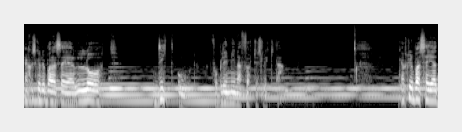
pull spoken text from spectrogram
Kanske skulle du bara säga låt ditt ord få bli mina fötters lykta. Kanske skulle du bara säga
